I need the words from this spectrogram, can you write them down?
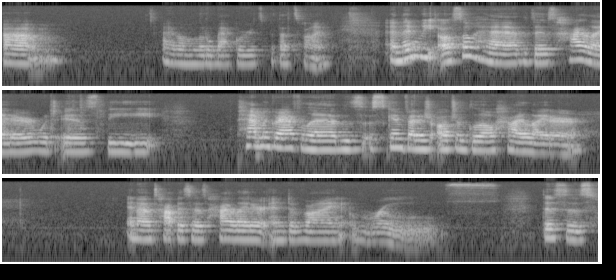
Um, I have them a little backwards, but that's fine. And then we also have this highlighter, which is the Pat McGrath Labs Skin Fetish Ultra Glow Highlighter. And on top it says highlighter and divine rose. This is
